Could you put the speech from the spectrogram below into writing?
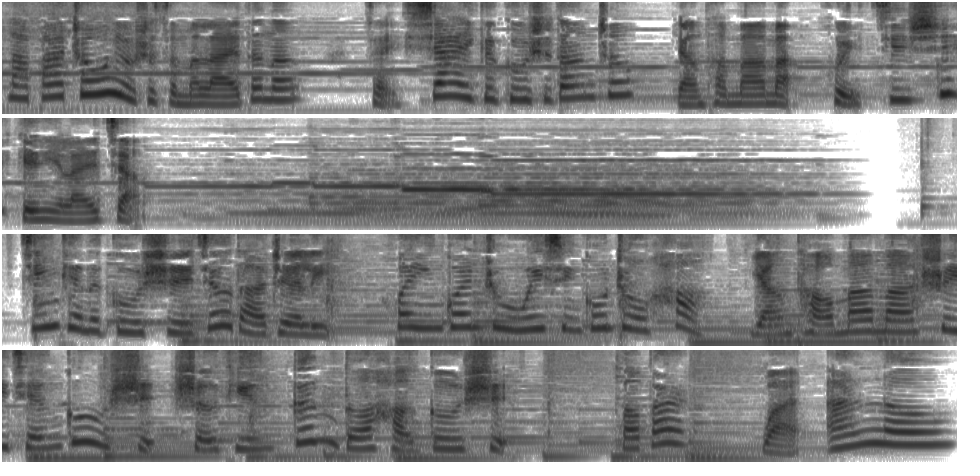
腊八粥又是怎么来的呢？在下一个故事当中，杨桃妈妈会继续给你来讲。今天的故事就到这里，欢迎关注微信公众号“杨桃妈妈睡前故事”，收听更多好故事。宝贝儿，晚安喽！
